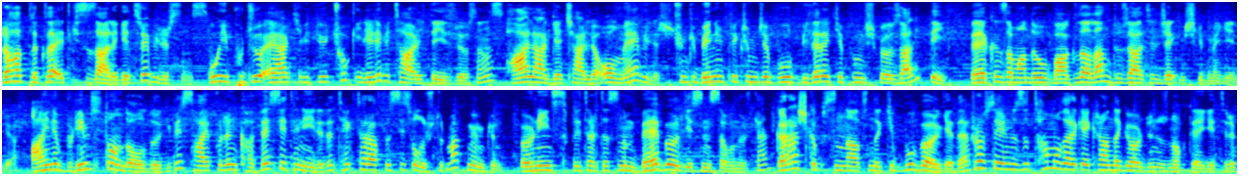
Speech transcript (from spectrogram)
rahatlıkla etkisiz hale getirebilirsiniz. Bu ipucu eğer ki videoyu çok ileri bir tarihte izliyorsanız hala geçerli olmayabilir. Çünkü benim fikrimce bu bilerek yapılmış bir özellik değil ve yakın zamanda bu bug'lı alan düzeltilecekmiş gibime geliyor. Aynı Brimstone'da olduğu gibi Cypher'ın kafes yeteneğiyle de tek taraflı sis oluşturmak mümkün. Örneğin Split haritasının B bölgesini savunurken garaj kapısının altındaki bu bölgede crosshair'ınızı tam olarak ekranda gördüğünüz noktaya getirip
